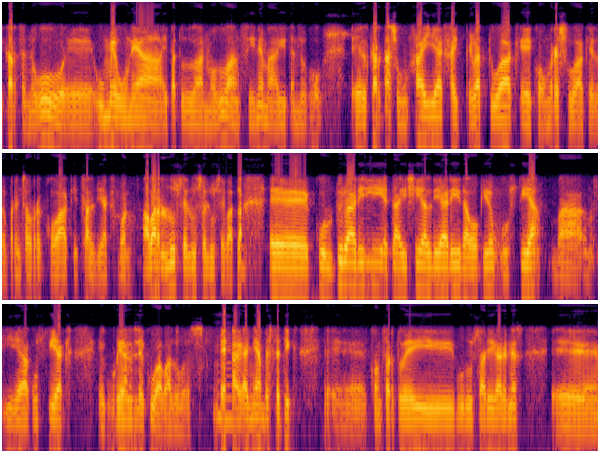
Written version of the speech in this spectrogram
ekartzen dugu, e, umegunea aipatu dudan moduan, zinema egiten dugu, elkartasun jaiak, jai pribatuak, e, kongresuak edo prentzaurrekoak, itzaldiak, bueno, abar luze, luze, luze bat. E, kulturari eta isialdiari dagokion guztia, ba, ia guztiak gurean lekua badu ez. Mm Eta gainean bestetik e, kontzertuei buruz ari garen ez, e,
